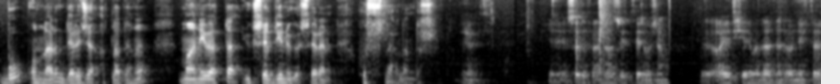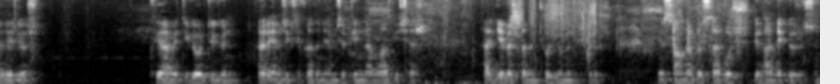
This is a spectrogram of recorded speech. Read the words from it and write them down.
bu onların derece atladığını, maneviyatta yükseldiğini gösteren hususlardandır. Evet. Yine Esad Efendi Hazretleri hocam e, ayet-i kerimelerden örnekler veriyor. Kıyameti gördüğü gün her emzikli kadın emzirdiğinden vazgeçer. Her gebe kadın çocuğunu düşürür. İnsanları da sarhoş bir halde görürsün.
